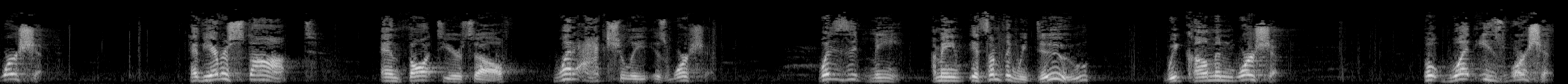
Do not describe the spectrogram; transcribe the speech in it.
worship. Have you ever stopped and thought to yourself, what actually is worship? What does it mean? I mean, it's something we do. We come and worship. But what is worship?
